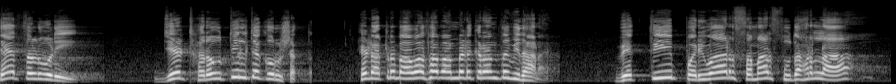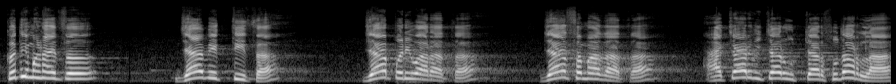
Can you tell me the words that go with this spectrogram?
त्या चळवळी जे ठरवतील ते करू शकतात. हे डॉक्टर बाबासाहेब आंबेडकरांचं विधान आहे. व्यक्ती परिवार समाज सुधारला कधी म्हणायचं? ज्या व्यक्तीचा ज्या परिवाराचा ज्या समाजाचा आचार विचार उच्चार सुधारला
